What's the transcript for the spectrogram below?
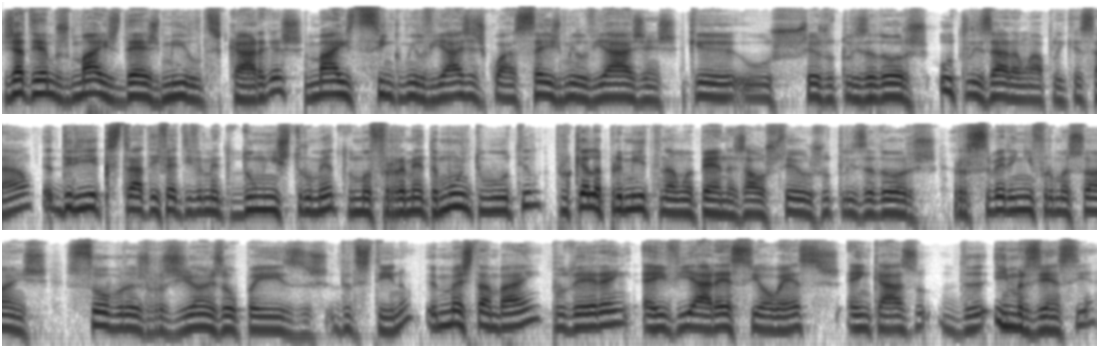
Já temos mais de 10 mil descargas, mais de 5 mil viagens, quase 6 mil viagens que os seus utilizadores utilizaram a aplicação. Eu diria que se trata efetivamente de um instrumento, de uma ferramenta muito útil, porque ela permite não apenas aos seus utilizadores receberem informações sobre as regiões ou países de destino, mas também poderem enviar SOS em caso de emergência.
